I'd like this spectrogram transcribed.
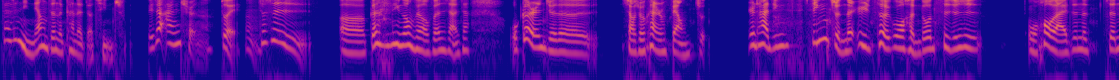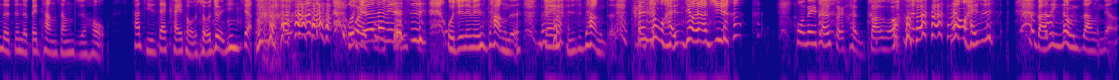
但是你那样真的看得比较清楚，比较安全啊。对，嗯、就是呃，跟听众朋友分享一下，我个人觉得小球看人非常准，因为他已经精准的预测过很多次，就是我后来真的真的真的被烫伤之后。他其实，在开头的时候就已经讲了，我觉得那边是，我觉得那边是烫的，那一池是烫的，但是我还是跳下去了，或那滩水很脏哦，但我还是把自己弄脏，这样，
